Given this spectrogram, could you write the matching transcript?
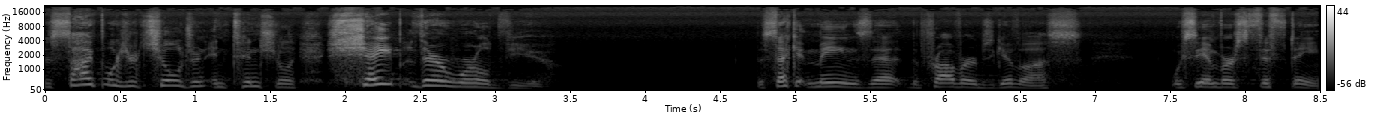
Disciple your children intentionally, shape their worldview. The second means that the Proverbs give us, we see in verse 15.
